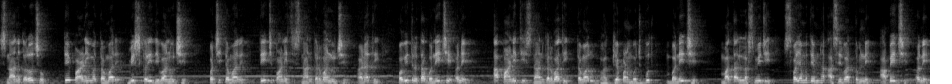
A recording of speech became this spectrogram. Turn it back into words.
સ્નાન કરો છો, તે પાણીમાં તમારે મિક્સ કરી દેવાનું છે. પછી તમારે તે જ પાણીથી સ્નાન કરવાનું છે. આનાથી પવિત્રતા બને છે અને આ પાણીથી સ્નાન કરવાથી તમારું ભાગ્ય પણ મજબૂત બને છે. માતા લક્ષ્મીજી સ્વયં તેમના આશીર્વાદ તમને આપે છે અને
